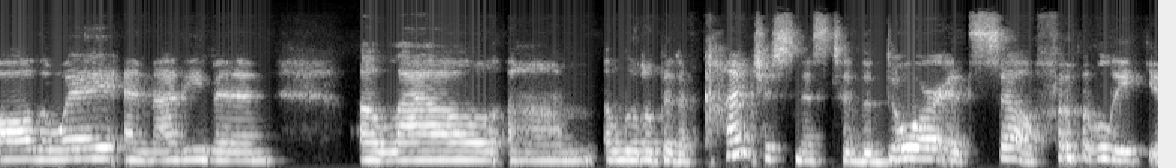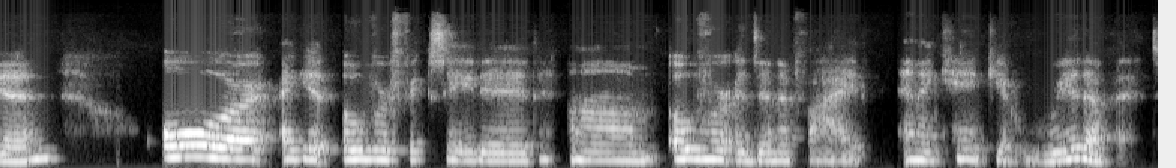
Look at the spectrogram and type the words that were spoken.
all the way and not even allow um, a little bit of consciousness to the door itself leak in or I get over fixated, um, over identified, and I can't get rid of it.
